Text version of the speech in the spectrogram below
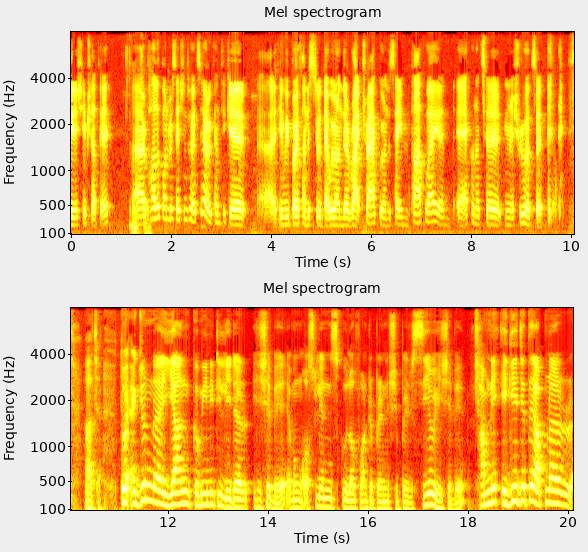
leadership সাথে আর ভালো conversations হয়েছে আর ওখান থেকে uh, I think we both understood that we were on the right track, we were on the same pathway, and এখন হচ্ছে you know, শুরু হচ্ছে আচ্ছা তো একজন ইয়াং কমিউনিটি লিডার হিসেবে এবং অস্ট্রেলিয়ান স্কুল অফ অন্টারপ্রেনারশিপের সিও হিসেবে সামনে এগিয়ে যেতে আপনার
